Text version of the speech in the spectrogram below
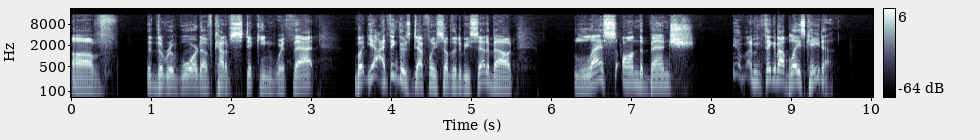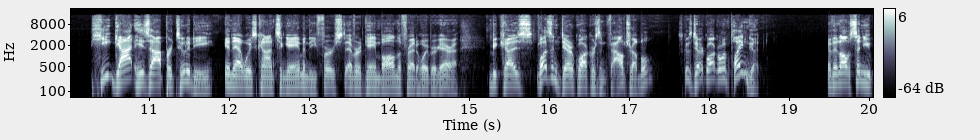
of the reward of kind of sticking with that. But yeah, I think there's definitely something to be said about less on the bench. I mean, think about Blaise Keita. He got his opportunity in that Wisconsin game in the first ever game ball in the Fred Hoiberg era because wasn't Derek Walker's in foul trouble. It's because Derek Walker wasn't playing good. And then all of a sudden you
